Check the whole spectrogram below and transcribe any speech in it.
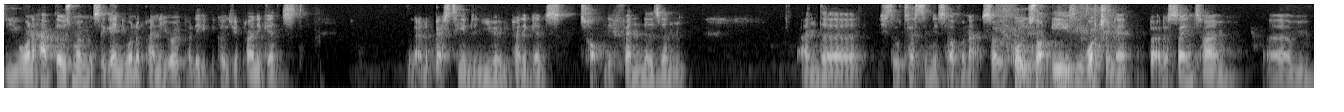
you want to have those moments again. You want to play in the Europa League because you're playing against you know the best teams in Europe. You're playing against top defenders and and uh, you're still testing yourself on that. So of course, it's not easy watching it, but at the same time, um,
